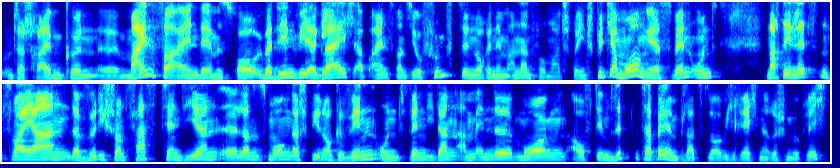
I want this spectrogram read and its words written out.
unterschreiben können, äh, mein Verein, der MSV, über den wir ja gleich ab 21.15 Uhr noch in dem anderen Format sprechen, spielt ja morgen erst, Sven, und nach den letzten zwei Jahren, da würde ich schon fast tendieren, äh, lass uns morgen das Spiel noch gewinnen und wenn die dann am Ende morgen auf dem siebten Tabellenplatz, glaube ich, rechnerisch möglich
